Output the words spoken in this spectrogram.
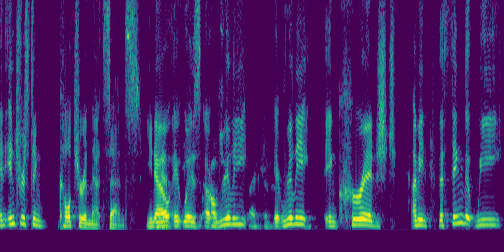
an interesting culture in that sense. You know, yeah, it was a really it really encouraged. I mean, the thing that we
